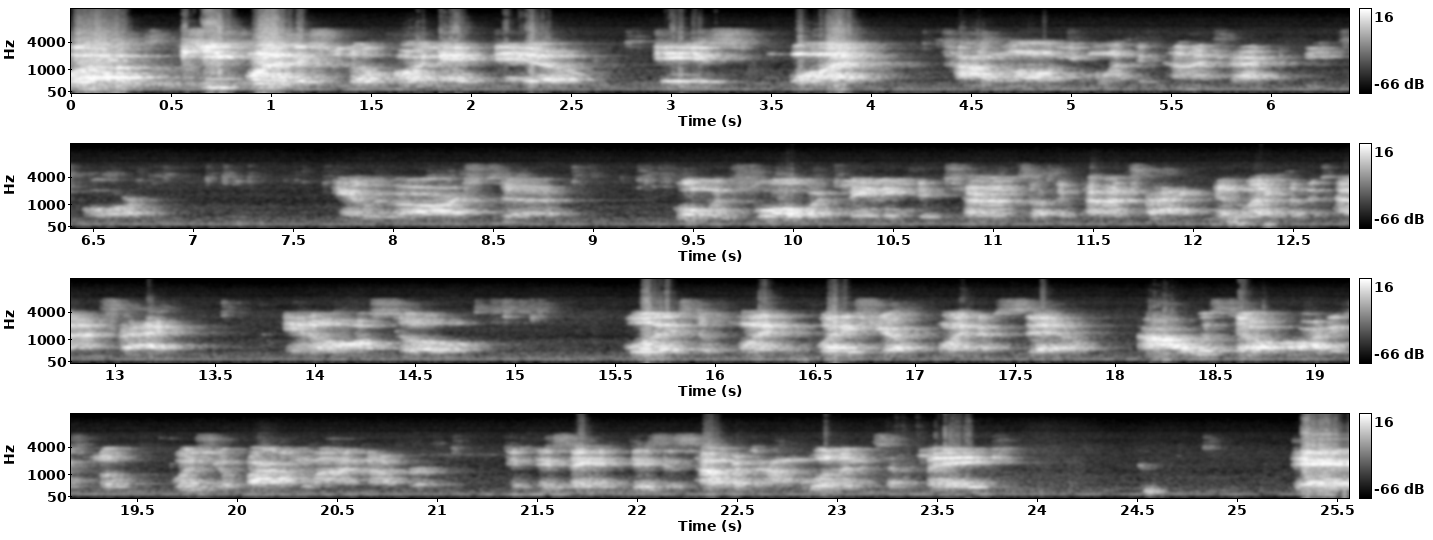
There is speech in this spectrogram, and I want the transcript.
Well, key points that you look for in that deal is one, how long you want the contract to be for in regards to going forward, meaning the terms of the contract, the length of the contract, and also what is the point? What is your point of sale? I always tell artists, look, what's your bottom line number? If they're saying this is how much I'm willing to make, then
